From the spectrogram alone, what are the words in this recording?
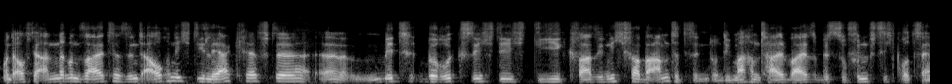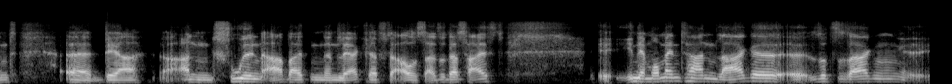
Und auf der anderen Seite sind auch nicht die Lehrkräfte äh, mit berücksichtigt, die quasi nicht verbeamtet sind. Und die machen teilweise bis zu 50 Prozent Prozent äh, der an Schulen arbeitenden Lehrkräfte aus. Also das heißt, in der momentanen Lage äh, sozusagen äh,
